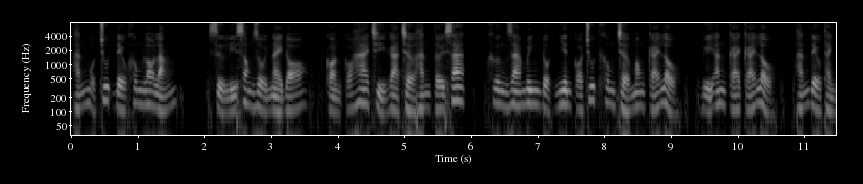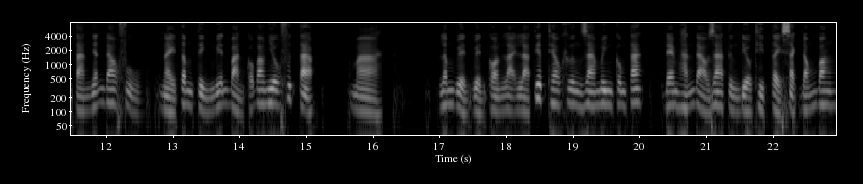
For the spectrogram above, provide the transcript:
hắn một chút đều không lo lắng. Xử lý xong rồi này đó, còn có hai chỉ gà chờ hắn tới sát, Khương Gia Minh đột nhiên có chút không chờ mong cái lẩu, vì ăn cái cái lẩu, hắn đều thành tàn nhẫn đao phủ, này tâm tình miễn bản có bao nhiêu phức tạp, mà Lâm Uyển Uyển còn lại là tiếp theo Khương Gia Minh công tác, đem hắn đào ra từng điều thịt tẩy sạch đóng băng,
